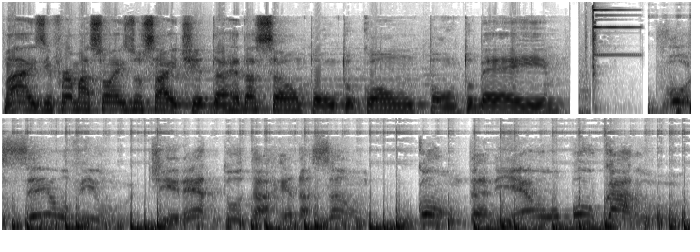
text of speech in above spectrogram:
Mais informações no site da redação.com.br. Você ouviu direto da redação com Daniel Poucaro.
